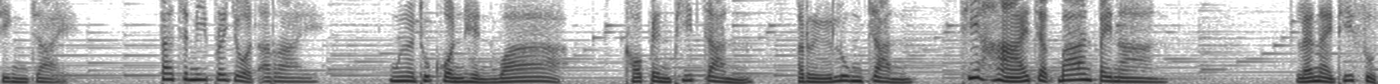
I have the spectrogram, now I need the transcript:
จริงใจ แต่จะมีประโยชน์อะไร เมื่อทุกคนเห็นว่า เขาเป็นพี่จันหรือลุงจันที่หายจากบ้านไปนาน และในที่สุด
